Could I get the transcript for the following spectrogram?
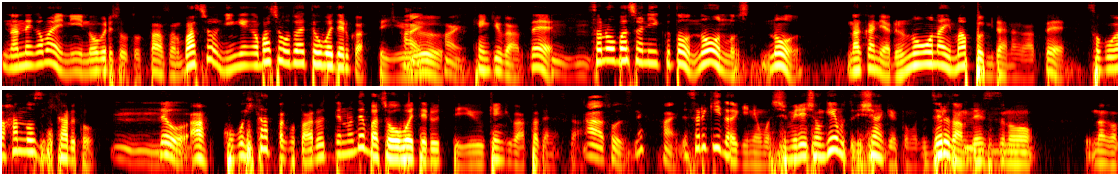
何年か前にノーベル賞を取った、その場所、人間が場所をどうやって覚えてるかっていはい、うはい。研究があってう、んその場所に行くと脳の、の中にある脳内マップみたいなのがあって、そこが反応して光ると。うんで、あ、ここ光ったことあるっていうので場所を覚えてるっていう研究があったじゃないですか。あそうですね。はい。で、それ聞いた時に、もうシミュレーションゲームと一緒やんけと思って、ゼルダの伝説の、なんか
